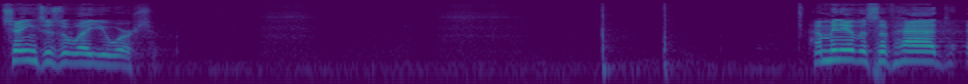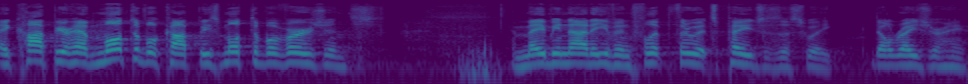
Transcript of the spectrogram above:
Changes the way you worship. How many of us have had a copy or have multiple copies, multiple versions, and maybe not even flip through its pages this week? Don't raise your hand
